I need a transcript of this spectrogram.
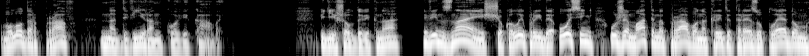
володар прав на дві ранкові кави. Підійшов до вікна. Він знає, що коли прийде осінь, уже матиме право накрити Терезу пледом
